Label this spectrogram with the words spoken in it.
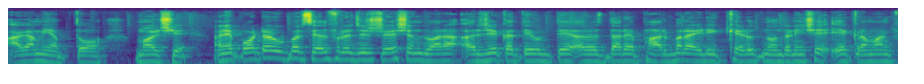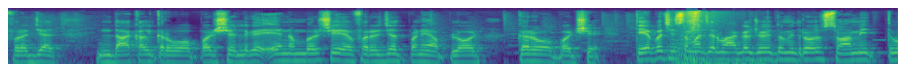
આગામી હપ્તો મળશે. અને પોર્ટલ ઉપર સેલ્ફ રજિસ્ટ્રેશન દ્વારા અરજી કરતી વખતે અરજદારે ફાર્મર આઈડી ખેડૂત નોંધણી છે, એ ક્રમાંક ફરજિયાત દાખલ કરવો પડશે. એટલે કે એ નંબર છે, એ ફરજિયાતપણે અપલોડ કરવો પડશે. તે પછી સમાચારમાં આગળ જોઈએ તો મિત્રો, સ્વામિત્વ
